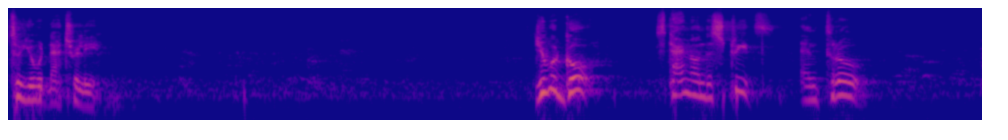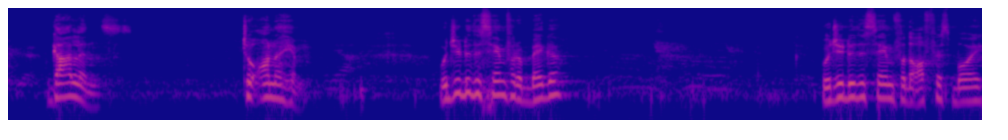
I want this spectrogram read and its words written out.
So you would naturally. You would go, stand on the streets, and throw garlands to honor him. Would you do the same for a beggar? Would you do the same for the office boy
